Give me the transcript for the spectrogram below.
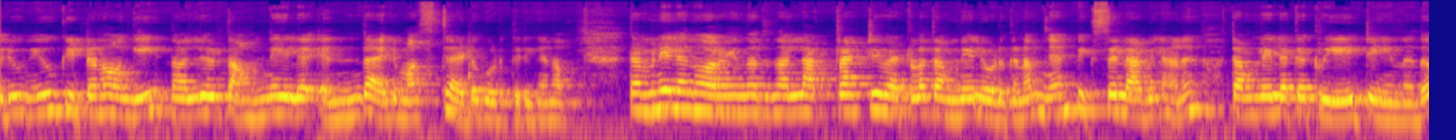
ഒരു വ്യൂ കിട്ടണമെങ്കിൽ നല്ലൊരു തമ്മനയിൽ എന്തായാലും മസ്റ്റായിട്ട് കൊടുത്തിരിക്കണം. തമ്മനയിൽ എന്ന് പറയുന്നത് നല്ല അട്രാക്റ്റീവ് ആയിട്ടുള്ള തമ്മനയിൽ കൊടുക്കണം. ഞാൻ പിക്സൽ ലാബിലാണ് തമ്മനയിലൊക്കെ ക്രിയേറ്റ് ചെയ്യുന്നത്.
